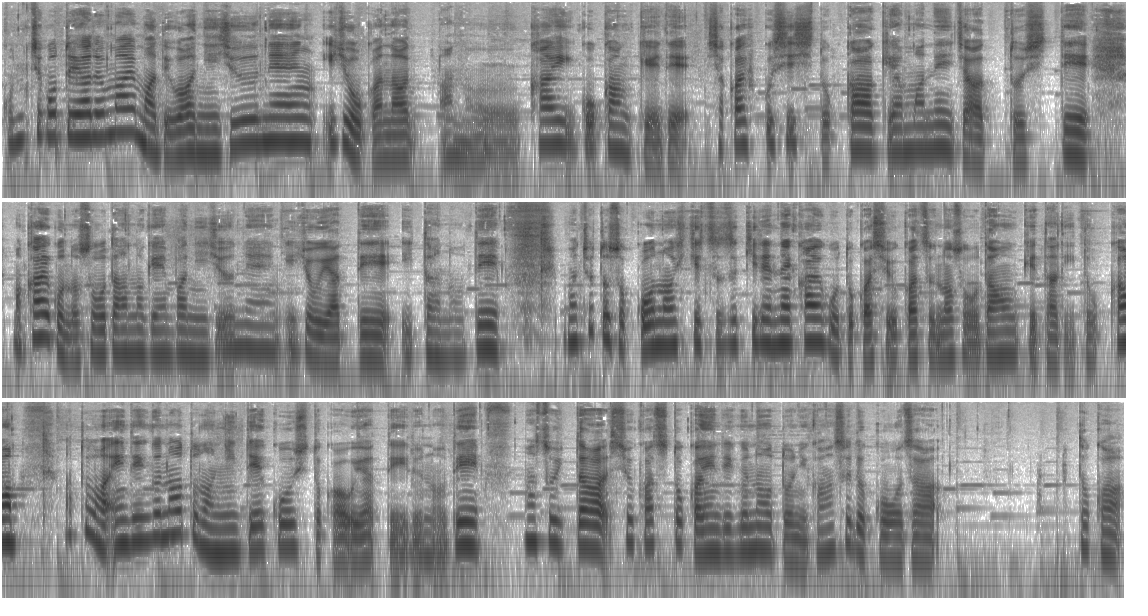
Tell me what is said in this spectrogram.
この仕事やる前までは20年以上かなあの介護関係で社会福祉士とかケアマネージャーとして、まあ、介護の相談の現場20年以上やっていたので、まあ、ちょっとそこの引き続きでね介護とか就活の相談を受けたりとかあとはエンディングノートの認定講師とかをやっているので、まあ、そういった就活とかエンディングノートに関する講座とか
